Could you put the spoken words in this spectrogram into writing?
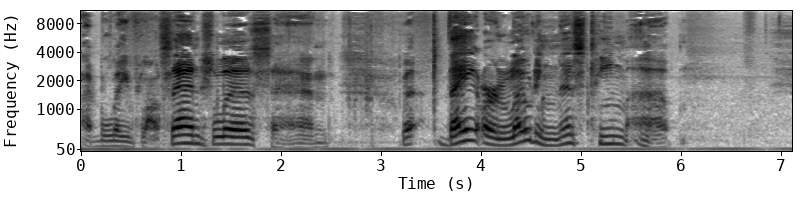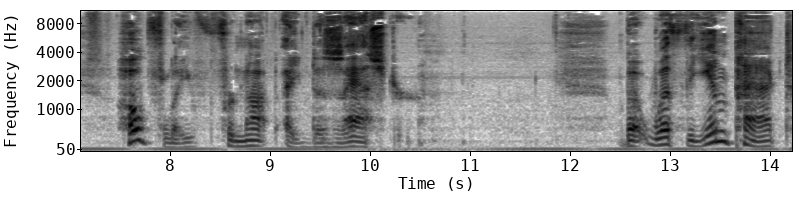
I believe Los Angeles and they are loading this team up hopefully for not a disaster. But with the impact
